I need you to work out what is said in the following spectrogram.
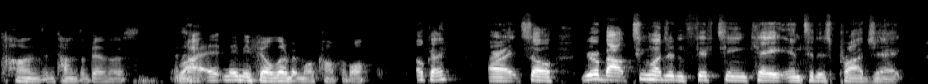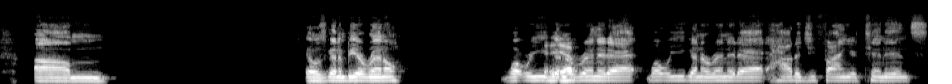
tons and tons of business. And so Right. it made me feel a little bit more comfortable. Okay. All right. So you're about 215k into this project. Um it was going to be a rental. What were you going to Yep. rent it at? What were you going to rent it at? How did you find your tenants?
